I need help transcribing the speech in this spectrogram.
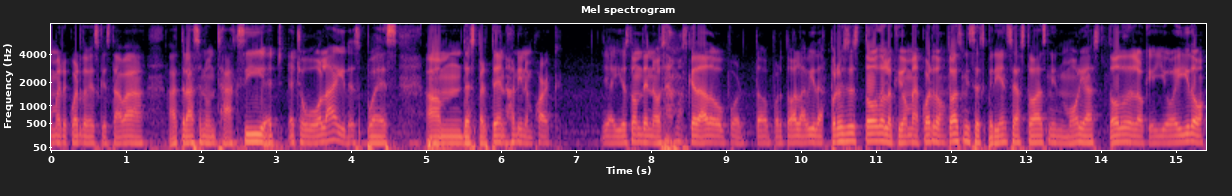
Me recuerdo es que estaba atrás en un taxi hecho bola y después um, desperté en Huntington Park. Y ahí es donde nos hemos quedado por, por toda la vida. Por eso es todo lo que yo me acuerdo. Todas mis experiencias, todas mis memorias, todo lo que yo he ido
